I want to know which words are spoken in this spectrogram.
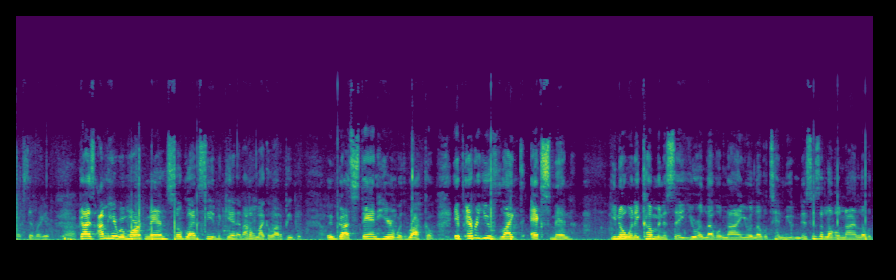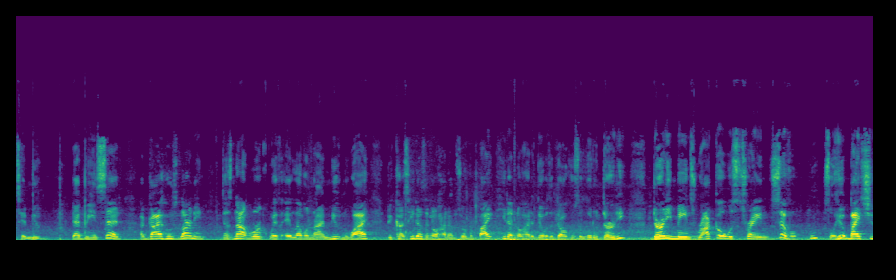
Mark, stand right here. Guys, I'm here with Mark, man. So glad to see him again, and I don't like a lot of people. We've got Stan here with Rocco. If ever you've liked X-Men, you know when they come in and say you're a level 9, you're a level 10 mutant. This is a level 9, level 10 mutant. That being said, a guy who's learning does not work with a level 9 mutant. Why? Because he doesn't know how to absorb a bite. He doesn't know how to deal with a dog who's a little dirty. Dirty means Rocco was trained civil, so he'll bite you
